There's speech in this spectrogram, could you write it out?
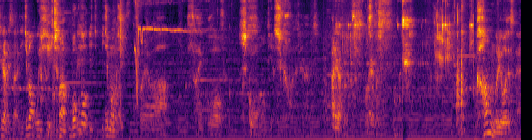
ィラミスの中で一番美味しい。一番僕も。い一番美味しい。これは最高。至高のティラミス。ありがとうございますありがとうございます。感無量ですね。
